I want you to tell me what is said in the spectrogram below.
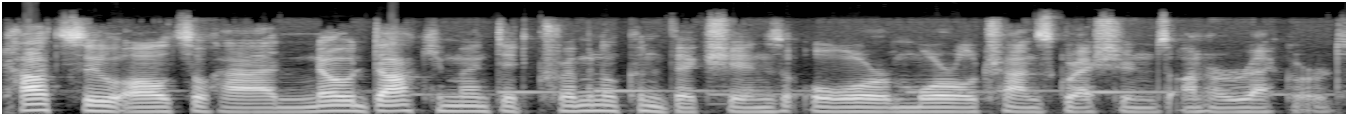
Katsu also had no documented criminal convictions or moral transgressions on her record.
